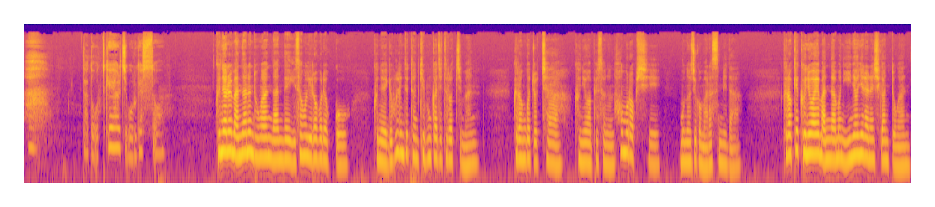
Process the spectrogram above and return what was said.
하, 나도 어떻게 해야 할지 모르겠어. 그녀를 만나는 동안 난 내 이성을 잃어버렸고 그녀에게 홀린 듯한 기분까지 들었지만 그런 것조차 그녀 앞에서는 허물없이 무너지고 말았습니다. 그렇게 그녀와의 만남은 2년이라는 시간 동안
